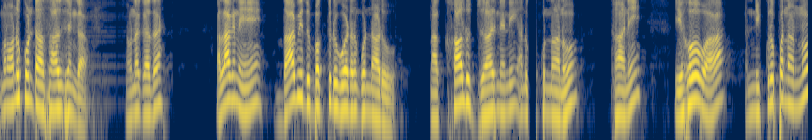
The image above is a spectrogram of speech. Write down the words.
మనం అనుకుంటాం సహజంగా. అవునా కదా? అలాగనే దావీదు భక్తుడు కూడా అనుకున్నాడు నా కాలు జారినని అనుకున్నాను కానీ యహోవా నీ కృప నన్ను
